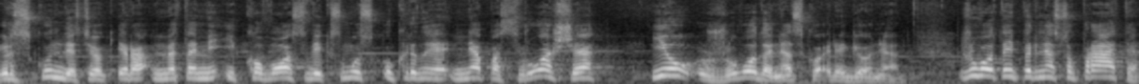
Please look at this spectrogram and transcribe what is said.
ir skundėsi, jog yra metami į kovos veiksmus Ukrainoje nepasiruošę, jau žuvo Donetsko regione. Žuvo taip ir nesupratę,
